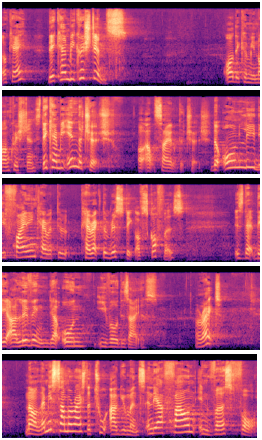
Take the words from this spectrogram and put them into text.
Okay? They can be Christians, or they can be non Christians. They can be in the church or outside of the church. The only defining character, characteristic of scoffers is that they are living their own evil desires. All right? Now, let me summarize the two arguments, and they are found in verse 4.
